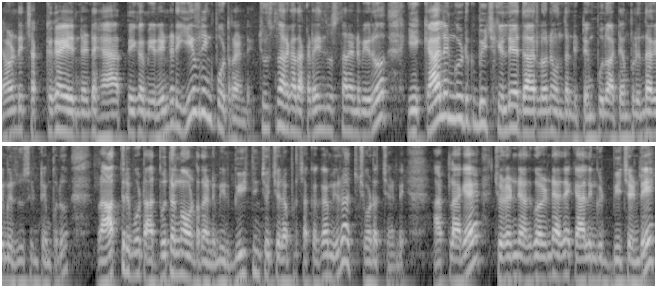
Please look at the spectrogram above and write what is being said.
ఏమండి చక్కగా ఏంటంటే హ్యాపీగా మీరు ఏంటంటే ఈవినింగ్ పూట రండి. చూస్తున్నారు కదా అక్కడ ఏం చూస్తున్నారండి మీరు? ఈ క్యాలింగుడ్కి బీచ్కి వెళ్ళే దారిలోనే ఉందండి టెంపుల్. ఆ టెంపుల్ ఇందాక మీరు చూసిన టెంపుల్. రాత్రిపూట అద్భుతంగా ఉంటుందండి. మీరు బీచ్ నుంచి వచ్చేటప్పుడు చక్కగా మీరు అది చూడొచ్చండి. అట్లాగే చూడండి అదిగోండి అదే క్యాలింగుడ్ బీచ్ అండి.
